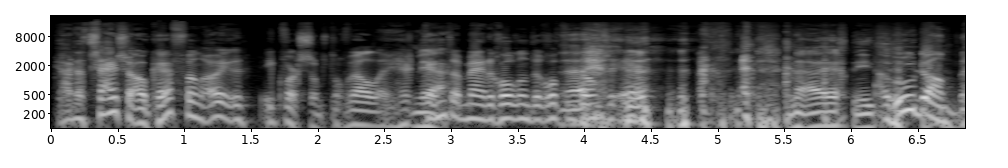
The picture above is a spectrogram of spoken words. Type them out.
Ja, dat zei ze ook, hè? Van, oh, ik word soms nog wel herkend Ja. aan mijn rollende Rotterdamse nou, echt niet. Hoe dan?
